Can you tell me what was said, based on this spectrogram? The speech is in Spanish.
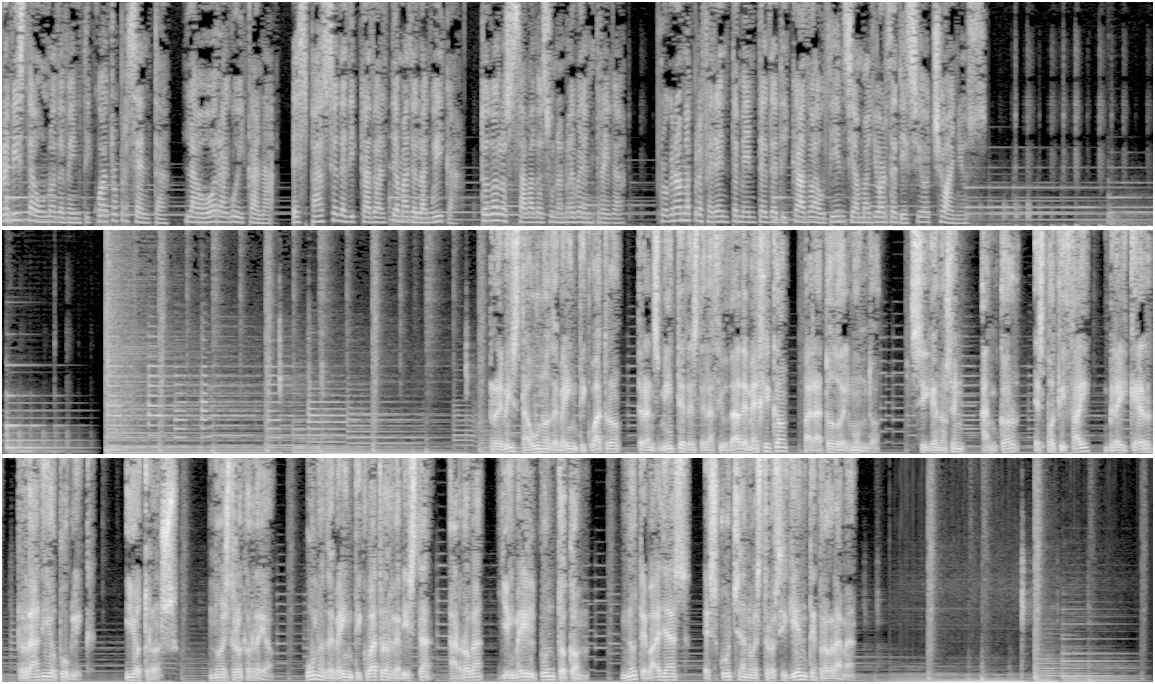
Revista 1 de 24 presenta, La Hora Wicana, espacio dedicado al tema de la Wicca, todos los sábados una nueva entrega. Programa preferentemente dedicado a audiencia mayor de 18 años. Revista 1 de 24, transmite desde la Ciudad de México, para todo el mundo. Síguenos en Anchor, Spotify, Breaker, Radio Public y otros. Nuestro correo 1 de 24 revista arroba gmail.com. No te vayas, escucha nuestro siguiente programa.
